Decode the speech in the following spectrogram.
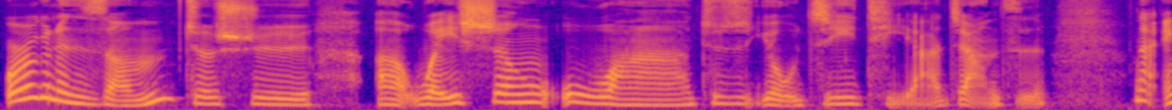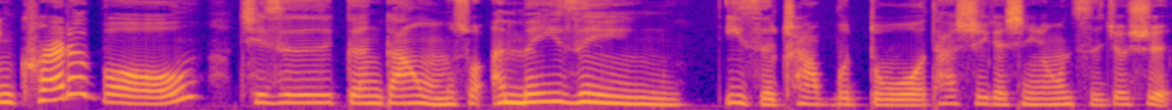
Organism 就是呃微生物啊，就是有机体啊这样子。那 incredible 其实跟刚刚我们说 amazing 意思差不多，它是一个形容词，就是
